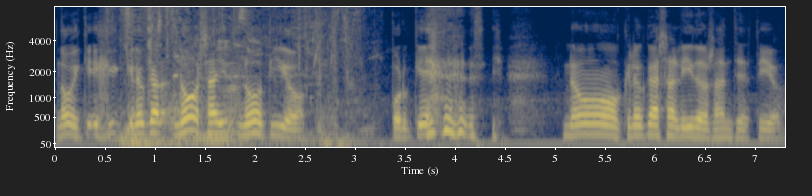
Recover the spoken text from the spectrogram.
No, creo que... No, no, tío. ¿Por qué? no, creo que ha salido Sánchez, tío.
